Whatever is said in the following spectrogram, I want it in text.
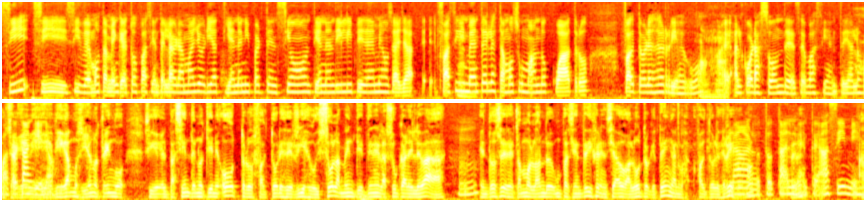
Sí, sí, sí vemos también que estos pacientes, la gran mayoría tienen hipertensión, tienen dilipidemias, o sea, ya eh, fácilmente le estamos sumando cuatro factores de riesgo eh, al corazón de ese paciente y a los vasos sanguíneos. digamos, si yo no tengo, si el paciente no tiene otros factores de riesgo y solamente tiene el azúcar elevada, entonces estamos hablando de un paciente diferenciado al otro que tenga factores de riesgo. Claro, totalmente, así mismo.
